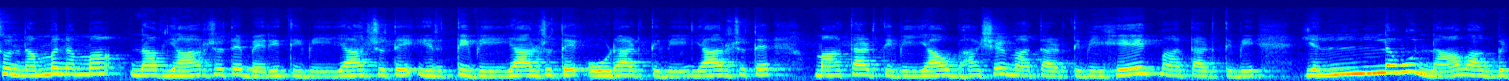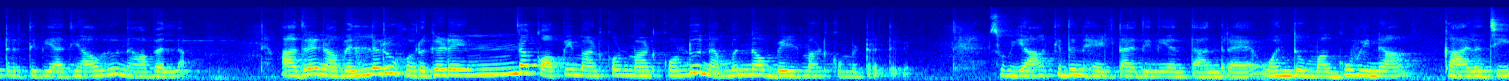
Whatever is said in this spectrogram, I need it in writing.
ಸೊ ನಮ್ಮ ನಮ್ಮ ನಾವು ಯಾರ ಜೊತೆ ಬೆರಿತೀವಿ, ಯಾರ ಜೊತೆ ಇರ್ತೀವಿ, ಯಾರ ಜೊತೆ ಓಡಾಡ್ತೀವಿ, ಯಾರ ಜೊತೆ ಮಾತಾಡ್ತೀವಿ, ಯಾವ ಭಾಷೆ ಮಾತಾಡ್ತೀವಿ, ಹೇಗೆ ಮಾತಾಡ್ತೀವಿ, ಎಲ್ಲವೂ ನಾವು ಆಗ್ಬಿಟ್ಟಿರ್ತೀವಿ, ಅದು ಯಾವುದು ನಾವಲ್ಲ. ಆದರೆ ನಾವೆಲ್ಲರೂ ಹೊರಗಡೆಯಿಂದ ಕಾಪಿ ಮಾಡ್ಕೊಂಡು ಮಾಡಿಕೊಂಡು ನಮ್ಮನ್ನು ನಾವು ಬಿಲ್ಡ್ ಮಾಡ್ಕೊಂಡ್ಬಿಟ್ಟಿರ್ತೀವಿ. ಸೊ ಯಾಕೆ ಇದನ್ನು ಹೇಳ್ತಾ ಇದ್ದೀನಿ ಅಂತ ಅಂದರೆ, ಒಂದು ಮಗುವಿನ ಕಾಳಜಿ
